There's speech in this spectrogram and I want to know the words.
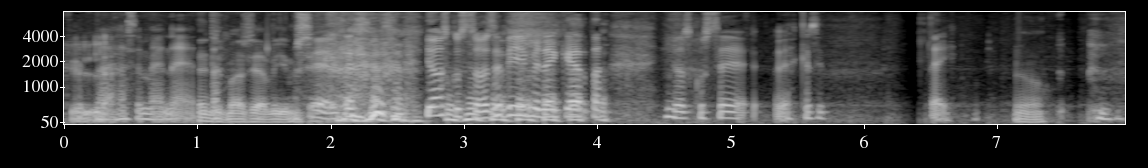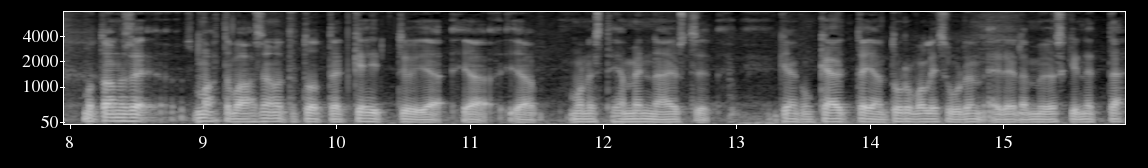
Kyllä. Näinhän se menee. Että Ensimmäisiä viimeisiä. joskus se on se viimeinen kerta, joskus se ehkä sitten ei. Joo. Mutta on se mahtavaa sanoa, että tuotteet kehittyy ja, ja, ja monestihan mennään just se ikään kuin käyttäjän turvallisuuden edellä myöskin, että,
